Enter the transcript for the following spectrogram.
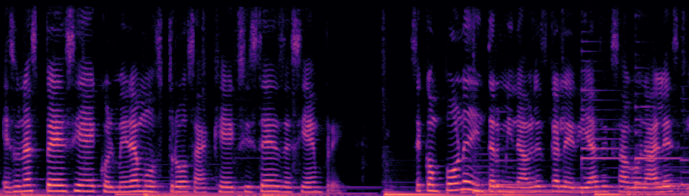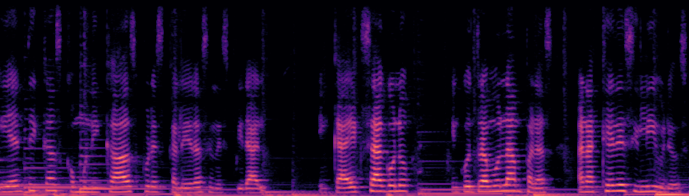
es una especie de colmena monstruosa que existe desde siempre. Se compone de interminables galerías hexagonales idénticas comunicadas por escaleras en espiral. En cada hexágono encontramos lámparas, anaqueles y libros,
